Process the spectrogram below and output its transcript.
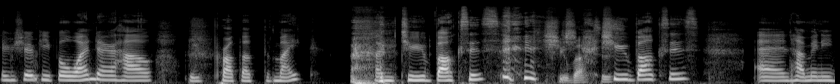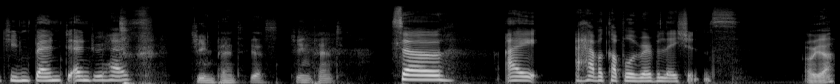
I'm sure people wonder how we prop up the mic on two boxes, Shoe boxes. shoe boxes, and how many jean pant Andrew has. Jean pant. Yes, jean pant. So, I have a couple of revelations Oh yeah.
